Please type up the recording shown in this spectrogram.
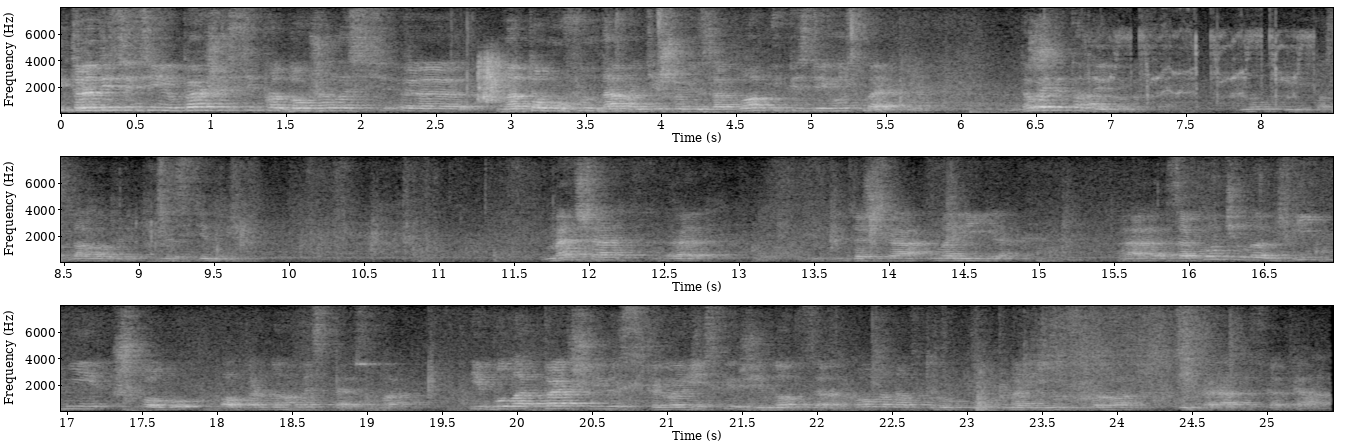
І традиція цієї першості продовжилась е, на тому фундаменті, що він заклав, і після його смерті. Давайте подивимося. Ну і поставили на стіни. Менша е, дочка Марія е, закончила в Відні школу оперного мистецтва і була першою з криворізьких жінок зарахована в трупі Маріїнського імператорського театру.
